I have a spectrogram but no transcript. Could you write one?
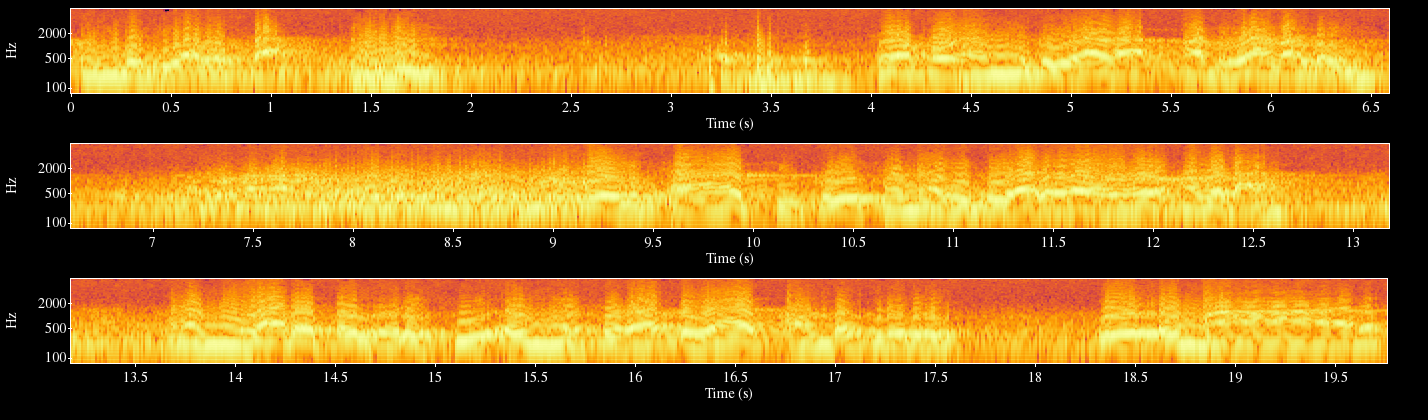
ဘုန်းကြီးတို့တရားတော်စဆောဟောရမယ့်တရားကပါတရားပါလိမ့်ဒေတာပြုဖို့ဆန္ဒရတရားတော်ဟုတ်ကလားအဲ့တော့မြင်ရတဲ့ပုံစံတွေကြီးအောင်မယ်ဆိုတော့တရားဆောင်ပုဂ္ဂိုလ်တွေ ကိုယ်ဥမာတဲ့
